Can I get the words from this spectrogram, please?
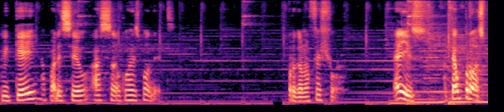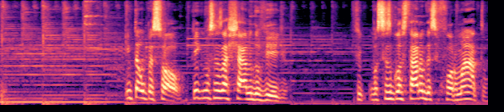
cliquei, apareceu a ação correspondente. O programa fechou. É isso, até o próximo. Então, pessoal, o que vocês acharam do vídeo? Vocês gostaram desse formato?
